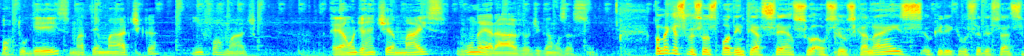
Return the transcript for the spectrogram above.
português, matemática e informática. É onde a gente é mais vulnerável, digamos assim. Como é que as pessoas podem ter acesso aos seus canais? Eu queria que você deixasse,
